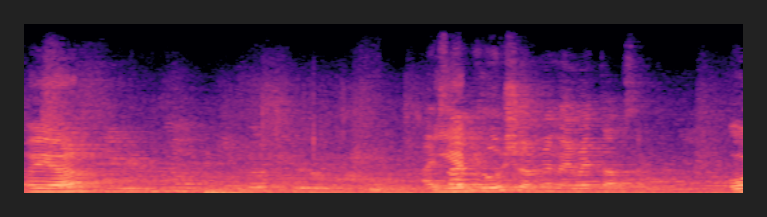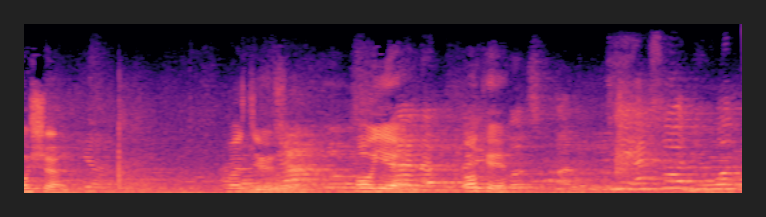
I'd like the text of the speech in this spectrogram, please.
Oh yeah, I saw the ocean when I went outside. ocean. Yeah. What's the ocean? Oh yeah. Okay. See, I saw the water.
